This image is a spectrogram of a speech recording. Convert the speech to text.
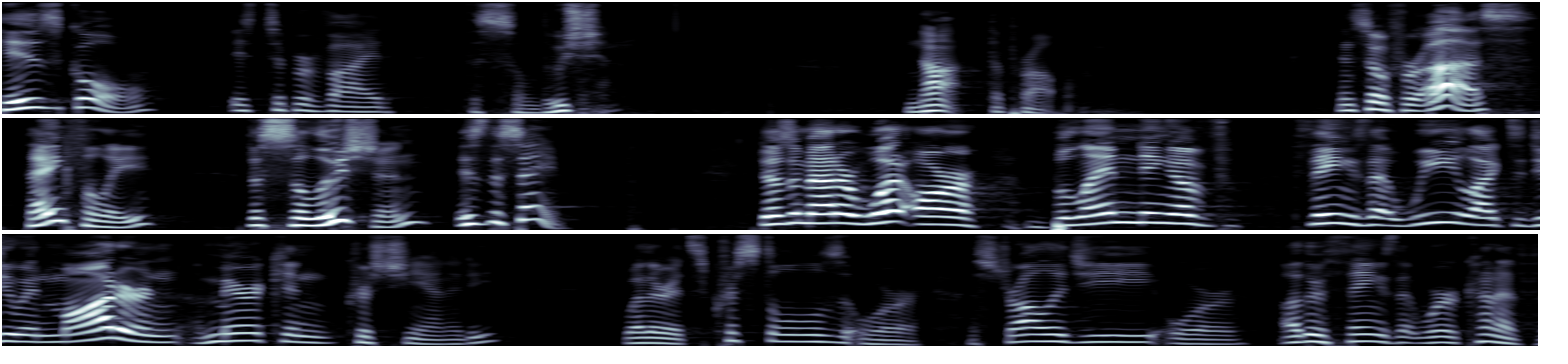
His goal is to provide the solution, not the problem. And so for us, thankfully, the solution is the same. Doesn't matter what our blending of things that we like to do in modern American Christianity, whether it's crystals or astrology or other things that we're kind of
